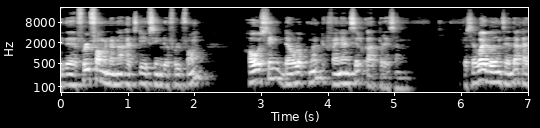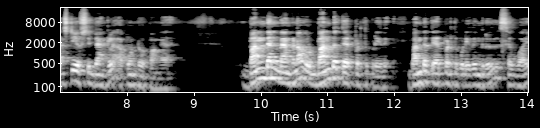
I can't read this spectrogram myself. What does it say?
இது ஃபுல் ஃபார்ம் என்னென்னா ஹெச்டிஎஃப்சியினுடைய full form housing development financial corporation இப்போ செவ்வாய் புதன் சேர்ந்தால் ஹெச்டிஎஃப்சி பேங்க்கில் அக்கௌண்ட் வைப்பாங்க. பந்தன் பேங்க்னா ஒரு பந்தத்தை ஏற்படுத்தக்கூடியது. பந்தத்தை ஏற்படுத்தக்கூடியதுங்கிறது செவ்வாய்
